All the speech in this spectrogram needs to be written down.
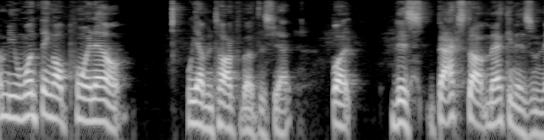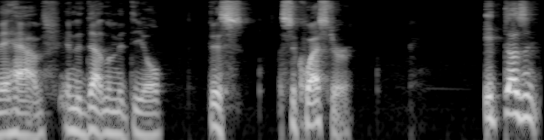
i mean one thing i'll point out we haven't talked about this yet but this backstop mechanism they have in the debt limit deal this sequester it doesn't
